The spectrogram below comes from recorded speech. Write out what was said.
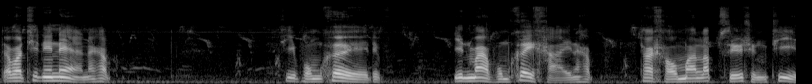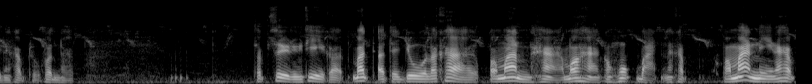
แต่ว่าที่แน่ๆนะครับ ที่ผมเคยยินมาผมเคยขายนะครับ ถ้าเขามารับซื้อถึงที่นะครับ ทุกคนครับรับซื้อถึงที่ก็มัดอาจจะอยู่ราคาประมาณหามหากับหกบาทนะครับ ประมาณนี้นะครับ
